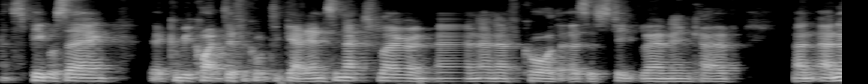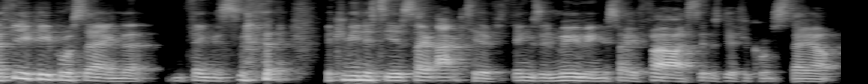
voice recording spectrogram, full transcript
It's people saying it can be quite difficult to get into Nextflow and, and NF Core as a steep learning curve and, and a few people saying that things, the community is so active, things are moving so fast, it was difficult to stay up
